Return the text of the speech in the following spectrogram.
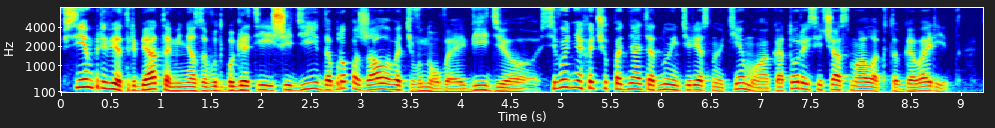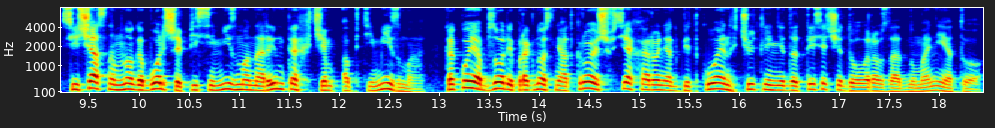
Всем привет, ребята! Меня зовут Богатейший Ди, добро пожаловать в новое видео. Сегодня я хочу поднять одну интересную тему, о которой сейчас мало кто говорит. Сейчас намного больше пессимизма на рынках, чем оптимизма. Какой обзор и прогноз не откроешь, все хоронят биткоин чуть ли не до 1000 долларов за одну монету.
